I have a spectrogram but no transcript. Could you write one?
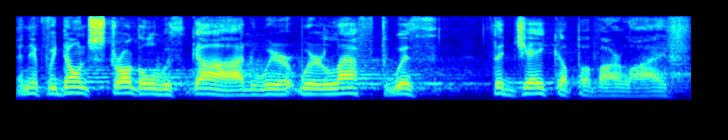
And if we don't struggle with God, we're, we're left with the Jacob of our life,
